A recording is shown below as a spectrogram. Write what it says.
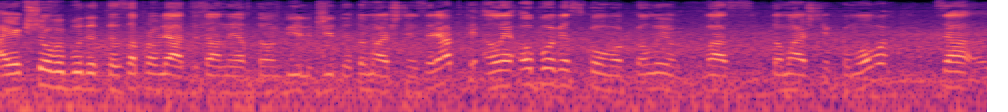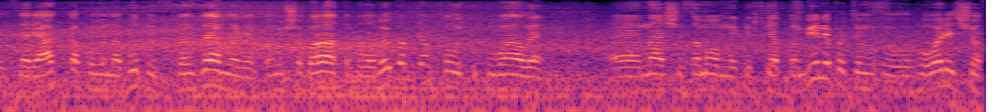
а якщо ви будете заправляти даний автомобіль від домашньої зарядки, але обов'язково, коли у вас в домашніх умовах ця зарядка повинна бути з заземленням, тому що багато було випадків, коли купували е, наші замовники такі автомобілі, потім е, говорять, що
